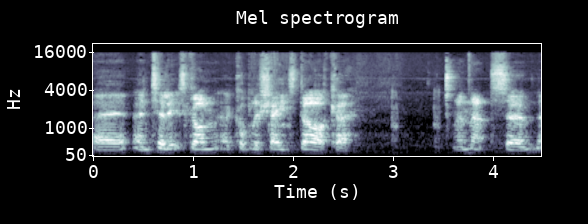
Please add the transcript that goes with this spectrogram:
uh, until it's gone a couple of shades darker. And that's um,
